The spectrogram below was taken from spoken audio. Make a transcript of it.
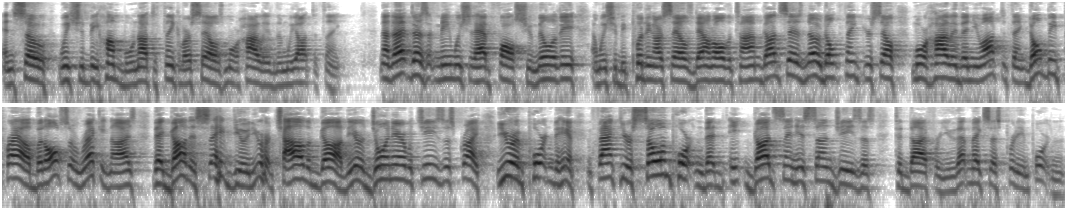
And so we should be humble, not to think of ourselves more highly than we ought to think. Now, that doesn't mean we should have false humility and we should be putting ourselves down all the time. God says, no, don't think yourself more highly than you ought to think. Don't be proud, but also recognize that God has saved you and you're a child of God. You're a joint heir with Jesus Christ. You're important to Him. In fact, you're so important that God sent His Son Jesus to die for you. That makes us pretty important.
